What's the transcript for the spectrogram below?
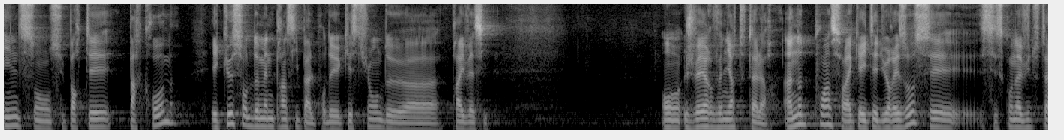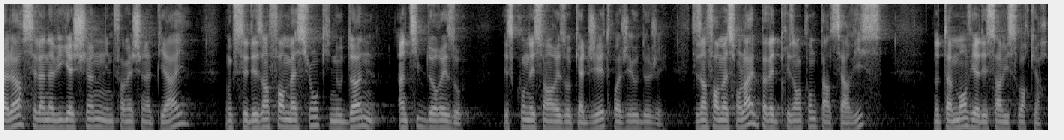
in sont supportés par Chrome et que sur le domaine principal pour des questions de euh, privacy je vais y revenir tout à l'heure. Un autre point sur la qualité du réseau, c'est ce qu'on a vu tout à l'heure, c'est la Navigation Information API. Donc c'est des informations qui nous donnent un type de réseau. Est-ce qu'on est sur un réseau 4G, 3G ou 2G Ces informations-là, elles peuvent être prises en compte par le service, notamment via des service workers.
